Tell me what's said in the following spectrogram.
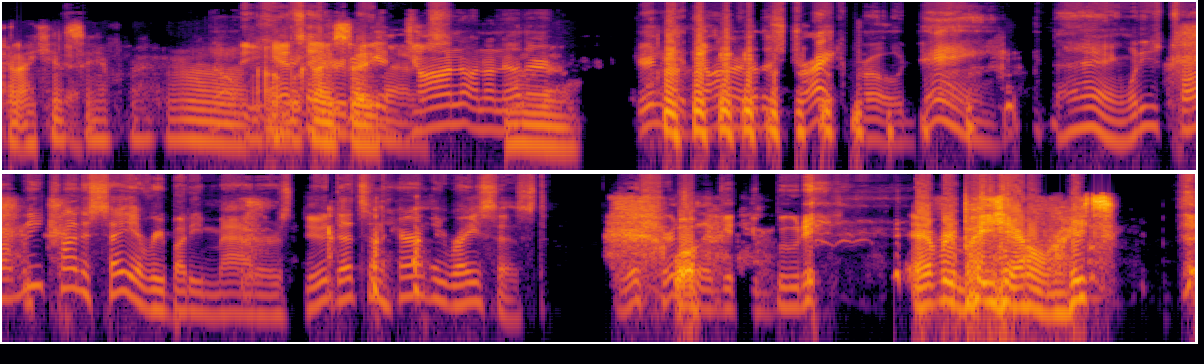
Can I can't yeah. say everybody? No, you can't say everybody matters. John on another. You're gonna get John on another strike, bro. Dang. Dang. What are you trying? What are you trying to say? Everybody matters, dude. That's inherently racist. Your shirt's well, gonna get you booted. everybody, yeah, right.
